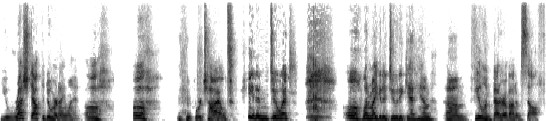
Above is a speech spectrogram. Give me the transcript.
you rushed out the door, and I went, oh, oh, poor child. He didn't do it. Oh, what am I going to do to get him um, feeling better about himself?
